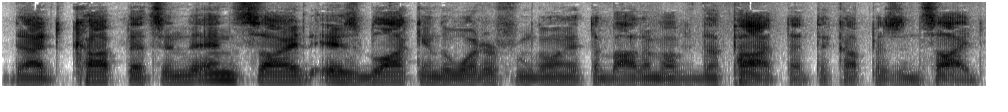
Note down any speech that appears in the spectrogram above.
that cup that's in the inside is blocking the water from going at the bottom of the pot that the cup is inside.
